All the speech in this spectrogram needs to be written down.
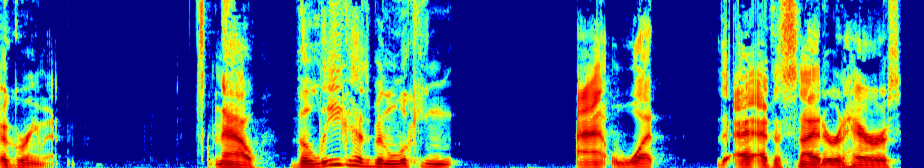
agreement. Now, the league has been looking at what at the Snyder and Harris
